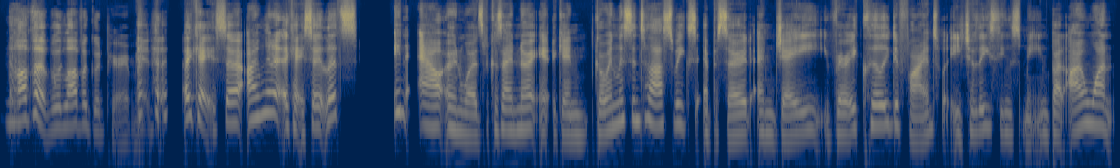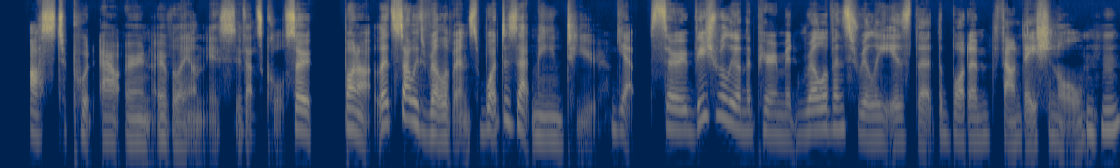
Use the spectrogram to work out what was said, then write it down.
Love it. We love a good pyramid. Okay, so I'm going to, okay, so let's, in our own words, because I know, again, go and listen to last week's episode, and Jay very clearly defines what each of these things mean, but I want us to put our own overlay on this, if that's cool. So, Bonner, let's start with relevance. What does that mean to you? yeah. So visually on the pyramid, relevance really is the the bottom foundational Mm-hmm.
